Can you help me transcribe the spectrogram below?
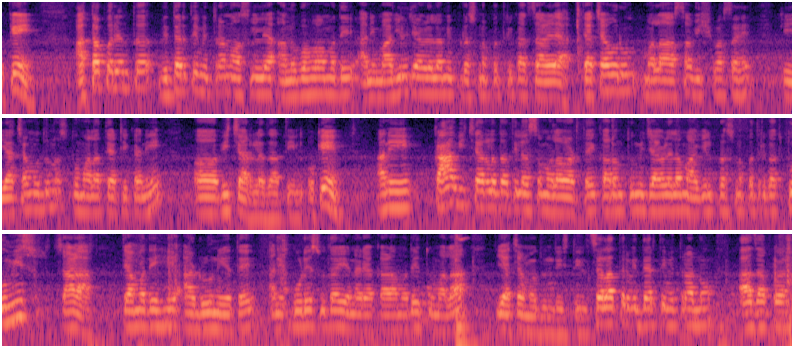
ओके? आतापर्यंत विद्यार्थी मित्रांनो असलेल्या अनुभवामध्ये आणि मागील ज्या वेळेला मी प्रश्नपत्रिका चाळल्या त्याच्यावरून मला असा विश्वास आहे की याच्यामधूनच तुम्हाला त्या ठिकाणी विचारलं जातील. ओके? आणि का विचारलं जातील असं मला वाटतंय कारण तुम्ही ज्या वेळेला मागील प्रश्नपत्रिका तुम्हीच चाळा त्यामध्ये हे आढळून येते आणि पुढे सुद्धा येणाऱ्या काळामध्ये तुम्हाला याच्यामधून दिसतील. चला तर विद्यार्थी मित्रांनो आज आपण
